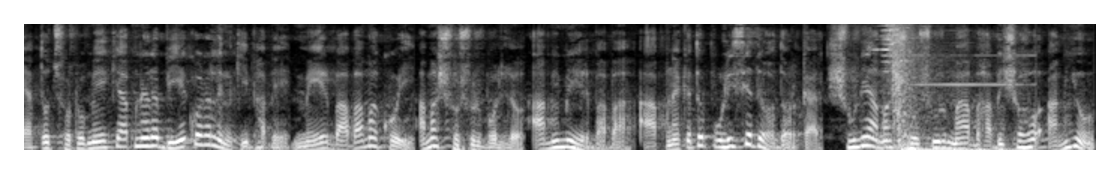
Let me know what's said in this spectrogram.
এত ছোট মেয়েকে আপনারা বিয়ে করালেন কীভাবে? মেয়ের বাবা মা কই? আমার শ্বশুর বলল, আমি মেয়ের বাবা। আপনাকে তো পুলিশে দেওয়া দরকার। শুনে আমার শ্বশুর, মা ভাবি সহ আমিও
